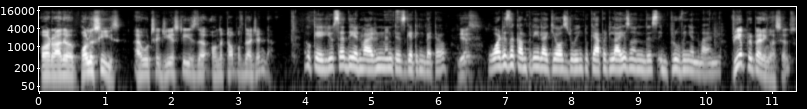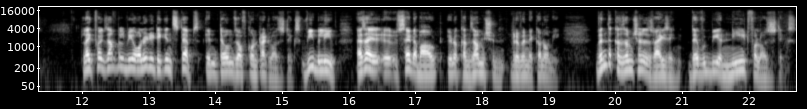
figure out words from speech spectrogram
or rather policies, I would say GST is the, on the top of the agenda. Okay, you said the environment is getting better. Yes. What is a company like yours doing to capitalize on this improving environment? We are preparing ourselves. Like, for example, we already taken steps in terms of contract logistics. We believe, as I uh, said about you know consumption driven economy, when the consumption is rising, there would be a need for logistics,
